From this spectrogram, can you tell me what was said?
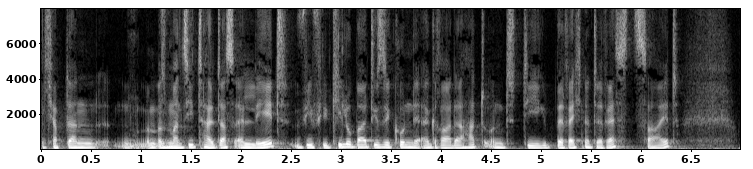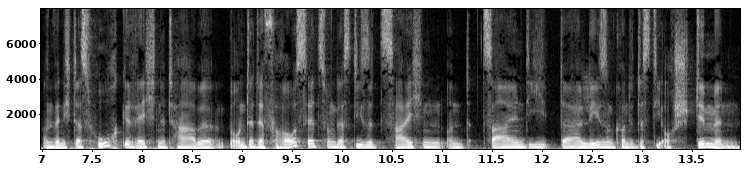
Ich habe dann, also man sieht halt, dass er lädt, wie viel Kilobyte die Sekunde er gerade hat und die berechnete Restzeit. Und wenn ich das hochgerechnet habe, unter der Voraussetzung, dass diese Zeichen und Zahlen, die ich da lesen konnte, dass die auch stimmen,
